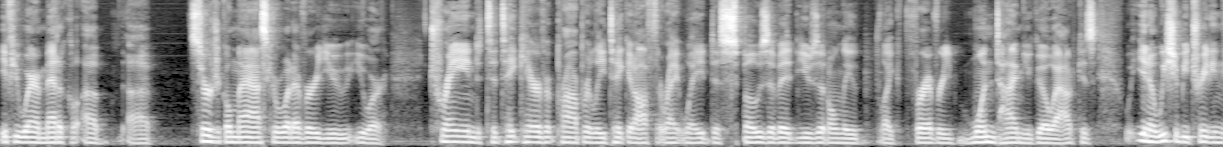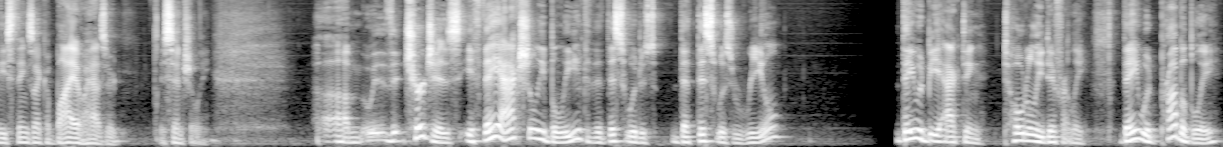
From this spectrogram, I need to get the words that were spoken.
if you wear a medical uh, uh, surgical mask or whatever you you are trained to take care of it properly take it off the right way dispose of it use it only like for every one time you go out because you know we should be treating these things like a biohazard essentially um, the churches if they actually believed that this was that this was real they would be acting totally differently. They would probably,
